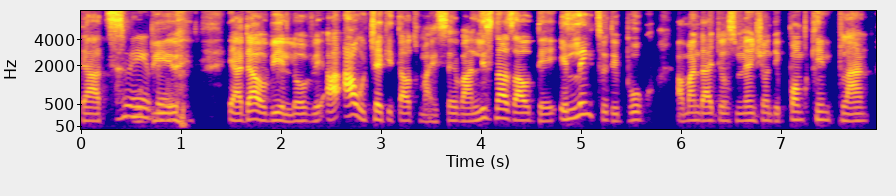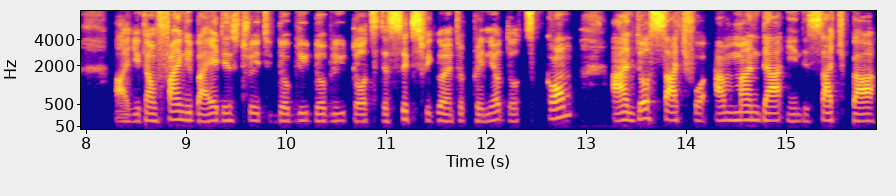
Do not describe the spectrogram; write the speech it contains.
that would be yeah that would be lovely. I, I will check it out myself. And listeners out there a link to the book amanda just mentioned the pumpkin plan uh, you can find it by heading straight to www.thesixfigureentrepreneur.com and just search for amanda in the search bar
